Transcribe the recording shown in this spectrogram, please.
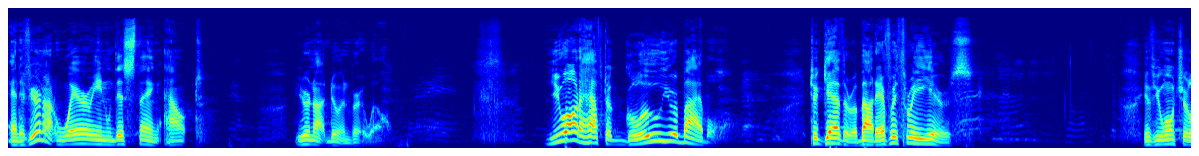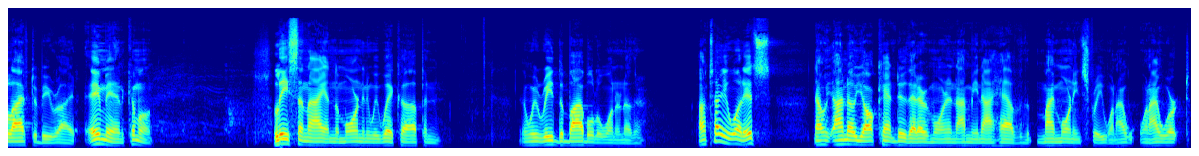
and if you're not wearing this thing out, you're not doing very well. You ought to have to glue your Bible together about every three years if you want your life to be right. Amen. Come on. Lisa and I, in the morning, we wake up and, and we read the Bible to one another. I'll tell you what, it's now I know y'all can't do that every morning. I mean, I have my mornings free. When I when I worked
